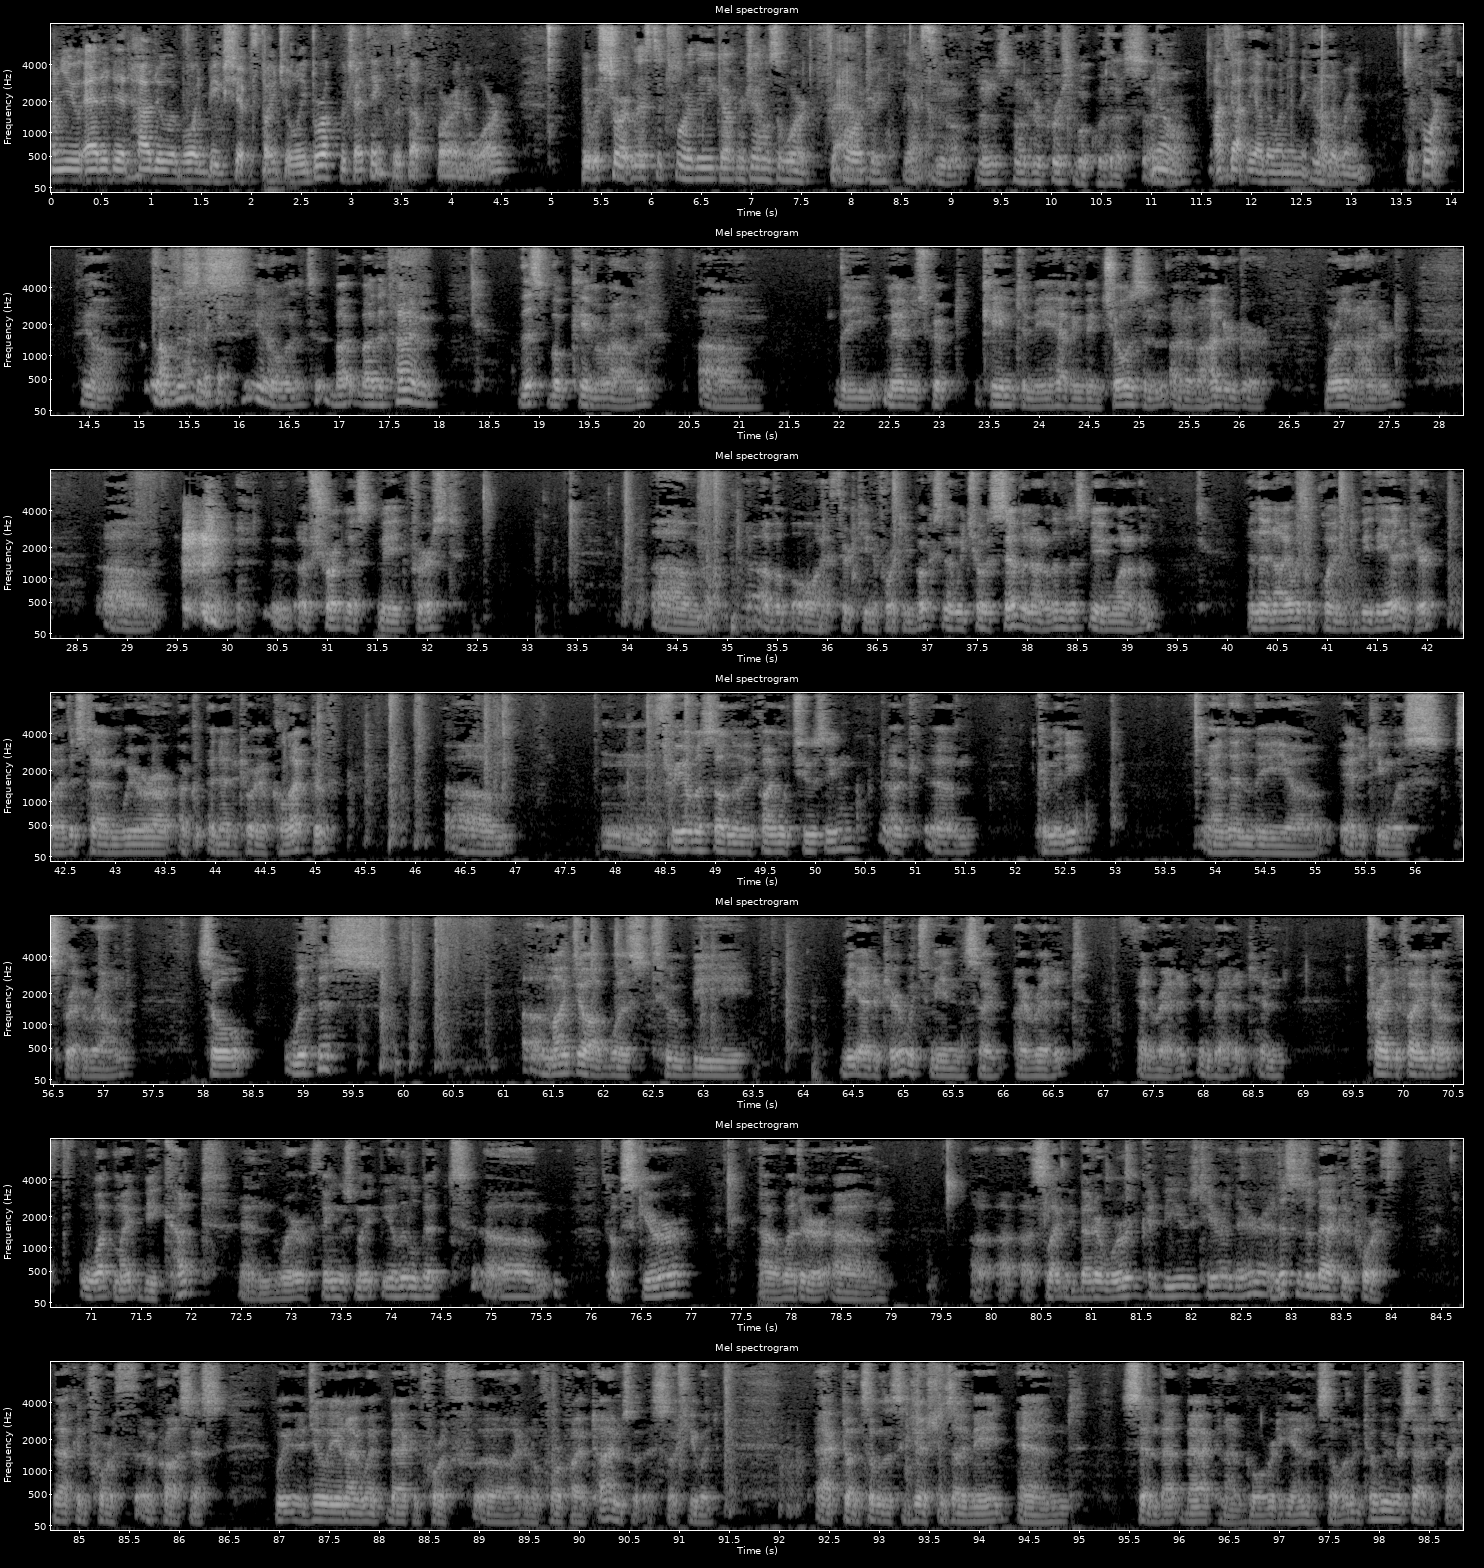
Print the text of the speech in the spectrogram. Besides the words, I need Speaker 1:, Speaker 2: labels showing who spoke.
Speaker 1: And you edited How to Avoid Big Ships by Julie Bruck, which I think was up for an award.
Speaker 2: It was shortlisted for the Governor General's Award for
Speaker 1: Yeah.
Speaker 2: poetry. Yes,
Speaker 3: You know, and it's not her first book with us. either.
Speaker 1: No, I've got the other one in the
Speaker 3: Yeah.
Speaker 1: other room.
Speaker 2: it's her fourth.
Speaker 3: Yeah. Well, this is, you know, it's, by, by the time this book came around, um, the manuscript came to me having been chosen out of a hundred or more than a hundred. Um, a short list made first um, of oh, 13 or 14 books. And then we chose seven out of them, this being one of them. And then I was appointed to be the editor. By this time, we were a, an editorial collective. Um, three of us on the final choosing uh, um, committee, and then the uh, editing was spread around. So, with this, uh, my job was to be the editor, which means I, I read it and read it and read it and tried to find out what might be cut and where things might be a little bit um, obscure, uh, whether um, a, a- slightly better word could be used here and there. And this is a back and forth, back and forth uh, process. We, Julie and I went back and forth, uh, I don't know, four or five times with this. So she would act on some of the suggestions I made and send that back, and I would go over it again and so on until we were satisfied.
